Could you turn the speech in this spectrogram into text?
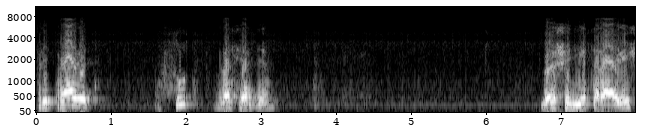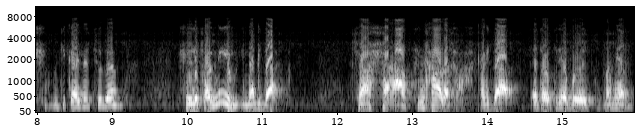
приправит суд милосердием. Большине, вторая вещь вытекает отсюда. Шелефамим иногда, шашаа когда этого требует момент,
